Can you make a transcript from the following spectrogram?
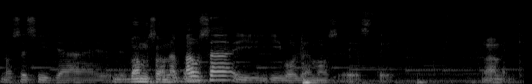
no sé si ya vamos a una pausa y, volvemos este, nuevamente.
